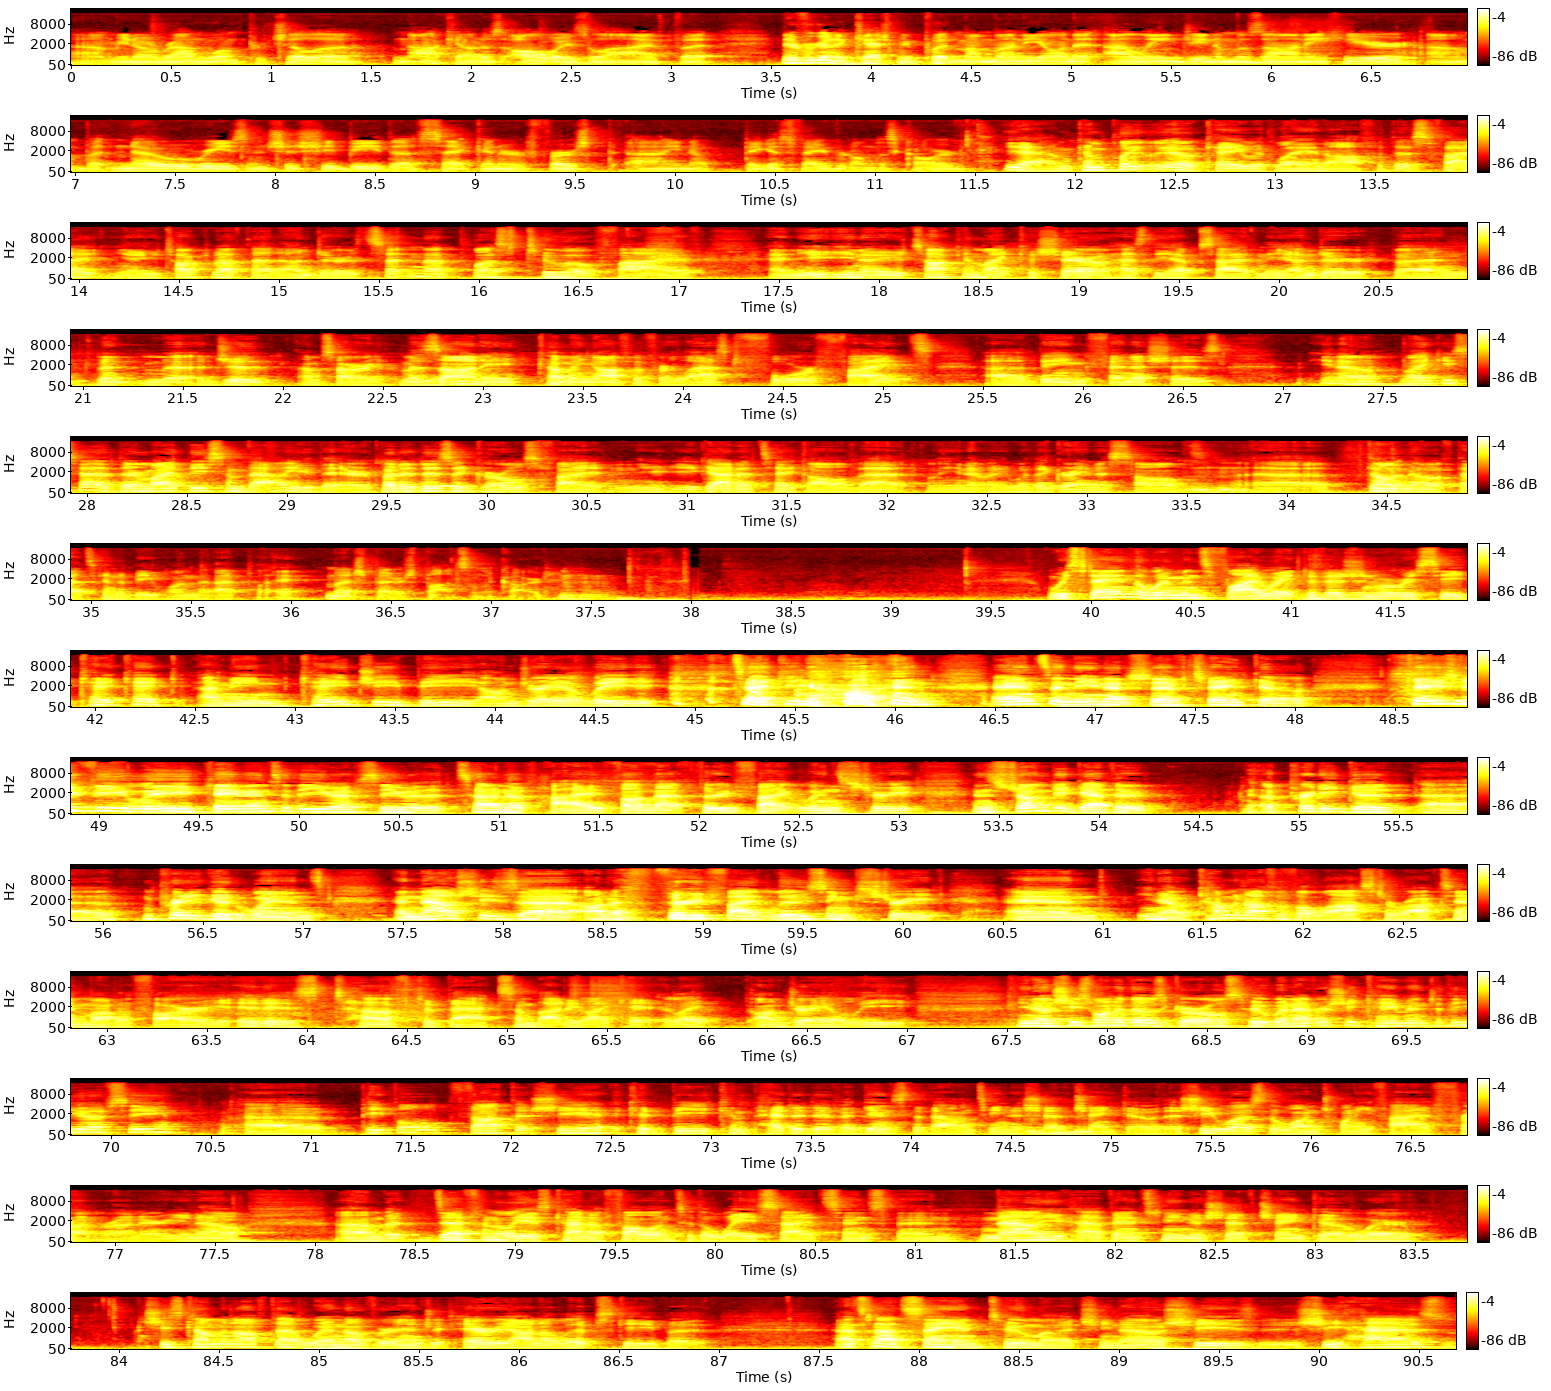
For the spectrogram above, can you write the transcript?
um, you know, round one Priscilla knockout is always live, but never going to catch me putting my money on it. Eileen Gina Mazany here, um, but no reason should she be the second or first, uh, you know, biggest favorite on this card. Yeah, I'm completely okay with laying off of this fight. You know, you talked about that under. It's setting that plus 205. And you you know you're talking like Cachoeira has the upside in the under, and I'm sorry, Mazany coming off of her last four fights uh, being finishes you know, like you said, there might be some value there, but it is a girls' fight, and you, you got to take all that, you know, with a grain of salt. Mm-hmm. Uh, don't know if that's going to be one that I play. Much better spots on the card. Mm-hmm. We stay in the women's flyweight division where we see KK, I mean KGB Andrea Lee taking on Antonina Shevchenko. KGB Lee came into the UFC with a ton of hype on that three fight win streak and strung together a pretty good, uh, pretty good wins, and now she's uh, on a three-fight losing streak. And you know, coming off of a loss to Roxanne Modafferi, it is tough to back somebody like like Andrea Lee. You know, she's one of those girls who, whenever she came into the UFC, uh, people thought that she could be competitive against the Valentina mm-hmm. Shevchenko, that she was the 125 front runner. You know. Um, but definitely has kind of fallen to the wayside since then. Now you have Antonina Shevchenko, where she's coming off that win over Andri- Ariane Lipski, but that's not saying too much. You know, she's she has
